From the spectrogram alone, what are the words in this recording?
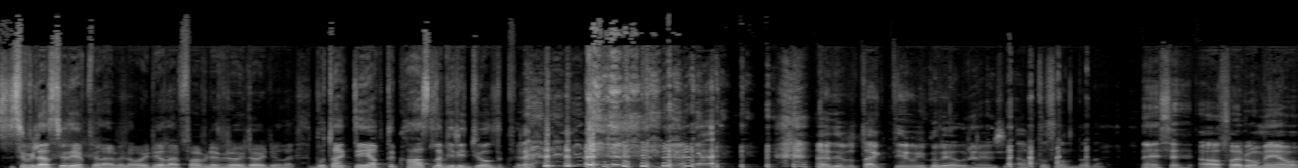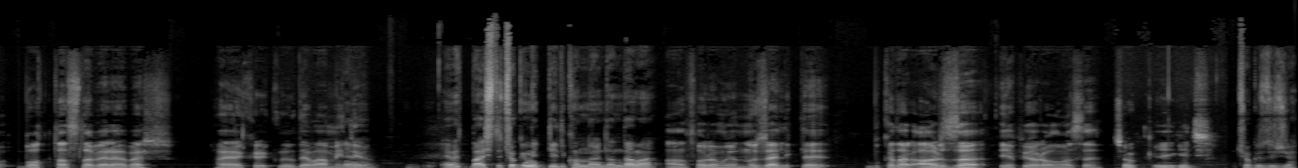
Simülasyonu yapıyorlar böyle oynuyorlar. Formula 1 oyunu oynuyorlar. Bu taktiği yaptık. Haas'la birinci olduk falan. Hadi bu taktiği uygulayalım yani şu hafta sonunda da. Neyse Alfa Romeo Bottas'la beraber hayal kırıklığı devam ediyor. Evet başta çok ümitliydik onlardan da ama Alfa Romeo'nun özellikle bu kadar arıza yapıyor olması çok ilginç. çok üzücü.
